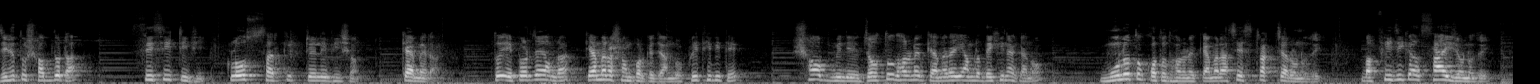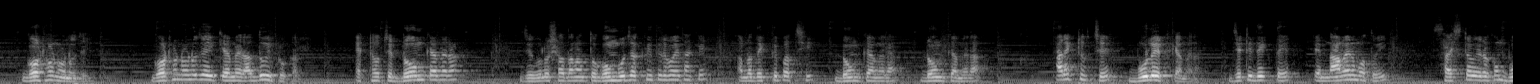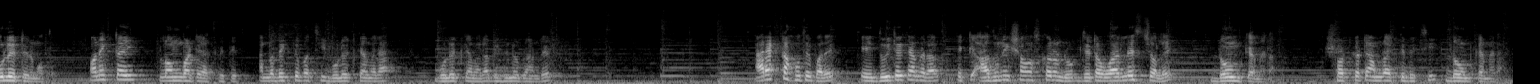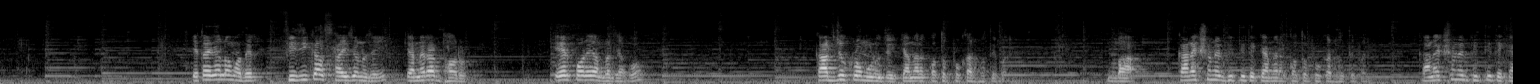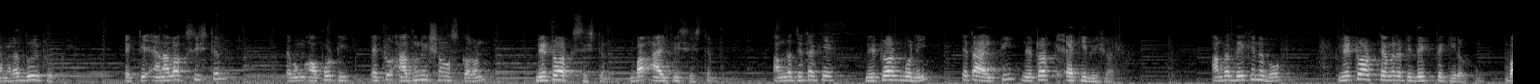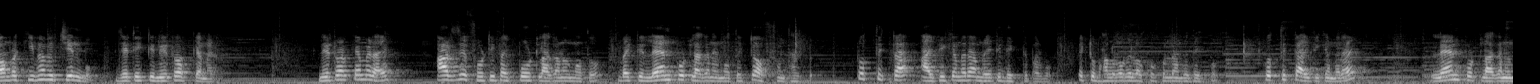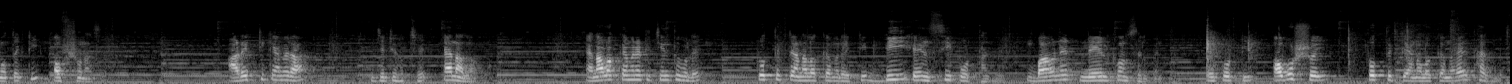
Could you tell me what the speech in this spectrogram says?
যেহেতু শব্দটা CCTV close circuit television camera. তো এ পর্যায়ে আমরা ক্যামেরা সম্পর্কে জানব। পৃথিবীতে সব মিলিয়ে যত ধরনের ক্যামেরাই আমরা দেখি না কেন, মূলত কত ধরনের ক্যামেরা আছে স্ট্রাকচার অনুযায়ী বা ফিজিক্যাল সাইজ অনুযায়ী, গঠন অনুযায়ী। গঠন অনুযায়ী ক্যামেরা দুই প্রকার। একটা হচ্ছে ডোম ক্যামেরা, যেগুলো সাধারণত গম্বুজাকৃতির হয়ে থাকে। আমরা দেখতে পাচ্ছি ডোম ক্যামেরা ডোম ক্যামেরা। আরেকটি হচ্ছে বুলেট ক্যামেরা, যেটি দেখতে এর নামের মতোই সাইজটাও এরকম বুলেটের মতো। অনেকটাই লম্বাটে আকৃতির। আমরা দেখতে পাচ্ছি বুলেট ক্যামেরা বুলেট ক্যামেরা বিভিন্ন ব্র্যান্ডের। আরেকটা হতে পারে, এই দুইটা ক্যামেরার একটি আধুনিক সংস্করণ রূপ, যেটা ওয়্যারলেস চলে ডোম ক্যামেরা। শর্টকাটে আমরা একটি দেখছি ডোম ক্যামেরা। এটা গেল আমাদের ফিজিক্যাল সাইজ অনুযায়ী ক্যামেরার ধরন। এরপরে আমরা যাব কার্যক্রম অনুযায়ী ক্যামেরা কত প্রকার হতে পারে, বা কানেকশনের ভিত্তিতে ক্যামেরা কত প্রকার হতে পারে। কানেকশনের ভিত্তিতে ক্যামেরা দুই প্রকার। একটি অ্যানালগ সিস্টেম এবং অপরটি একটু আধুনিক সংস্করণ নেটওয়ার্ক সিস্টেম বা আইপি সিস্টেম। আমরা যেটাকে নেটওয়ার্ক বলি, এটা আইপি, নেটওয়ার্ক একই বিষয়। আমরা দেখে নেব নেটওয়ার্ক ক্যামেরাটি দেখতে কীরকম বা আমরা কীভাবে চিনব যেটি একটি নেটওয়ার্ক ক্যামেরা। নেটওয়ার্ক ক্যামেরায় R J forty five port লাগানোর মতো বা একটি ল্যান্ড পোর্ট লাগানোর মতো একটি অপশন থাকবে। প্রত্যেকটা আইপি ক্যামেরা আমরা এটি দেখতে পারব। একটু ভালোভাবে লক্ষ্য করলে আমরা দেখব, প্রত্যেকটা আইপি ক্যামেরায় ল্যান্ড পোর্ট লাগানোর মতো একটি অপশন আছে। আরেকটি ক্যামেরা, যেটি হচ্ছে অ্যানালগ। অ্যানালগ ক্যামেরাটি চিনতে হলে প্রত্যেকটা অ্যানালগ ক্যামেরা একটি বিএনসি পোর্ট থাকবে, বায়োনেট নেল কনসেলমেন্ট এই পোর্টটি অবশ্যই প্রত্যেকটি অ্যানালগ ক্যামেরায় থাকবে।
